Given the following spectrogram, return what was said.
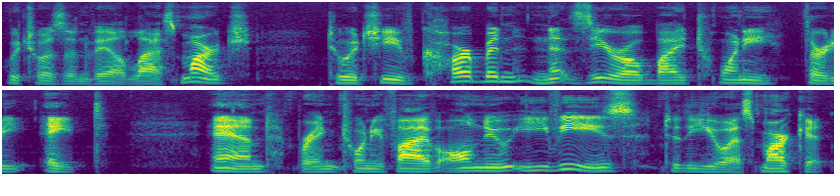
which was unveiled last March, to achieve carbon net zero by 2038 and bring 25 all new EVs to the U.S. market.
